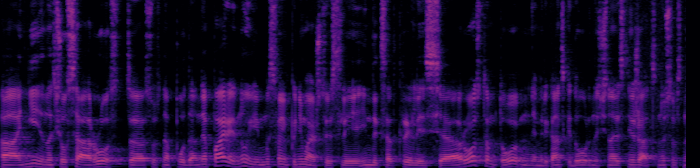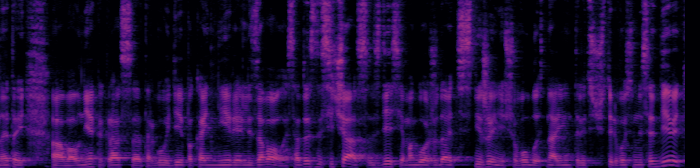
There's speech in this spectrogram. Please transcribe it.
а, не начался рост, а, собственно, по данной паре. Ну и мы с вами понимаем, что если индексы открылись а, ростом, то американский доллар начинает снижаться. Ну и, собственно, этой волне как раз торговая идея пока не реализовалась. Соответственно, сейчас здесь я могу ожидать снижения еще в область на 1.34 4,89.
